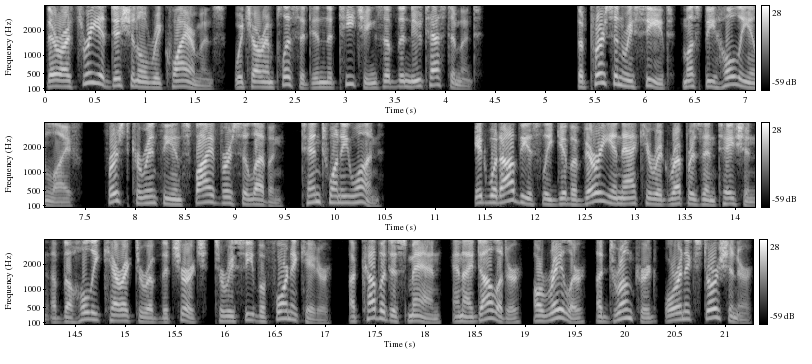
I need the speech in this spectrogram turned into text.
There are three additional requirements which are implicit in the teachings of the New Testament. The person received must be holy in life, 1 Corinthians 5 verse 11, 1021. It would obviously give a very inaccurate representation of the holy character of the church to receive a fornicator, a covetous man, an idolater, a railer, a drunkard, or an extortioner,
